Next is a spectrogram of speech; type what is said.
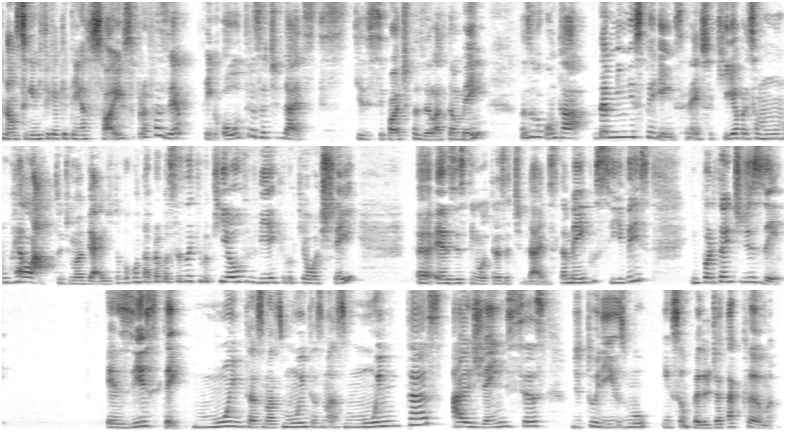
não significa que tenha só isso para fazer, tem outras atividades que, que, se pode fazer lá também, mas eu vou contar da minha experiência, né? Isso aqui é para ser um, um, relato de uma viagem, então eu vou contar para vocês aquilo que eu vivi, aquilo que eu achei. Uh, existem outras atividades também possíveis. Importante dizer, existem muitas, mas muitas, mas muitas agências de turismo em São Pedro de Atacama.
